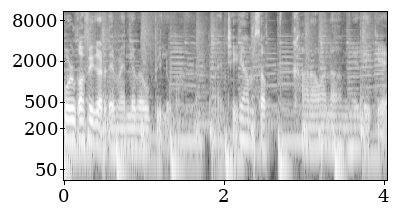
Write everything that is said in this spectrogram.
कोल्ड कॉफ़ी कर दे मेरे लिए, मैं वो पी लूँगा। ठीक है, हम सब खाना वाना हमने लेके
